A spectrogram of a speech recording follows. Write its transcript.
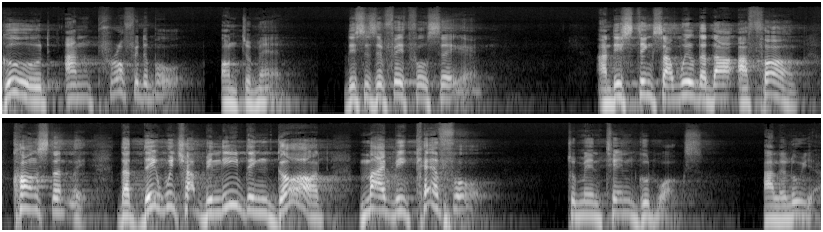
good and profitable unto men. This is a faithful saying. And these things I will that thou affirm constantly, that they which have believed in God might be careful to maintain good works. Hallelujah.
